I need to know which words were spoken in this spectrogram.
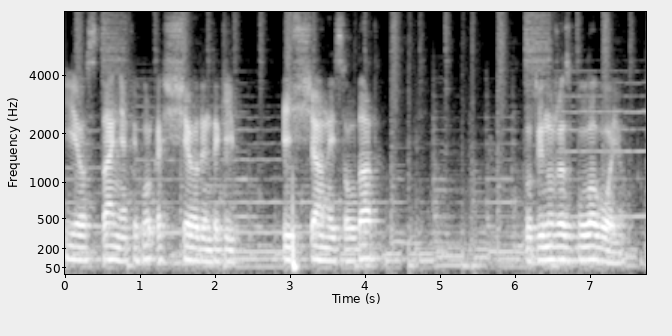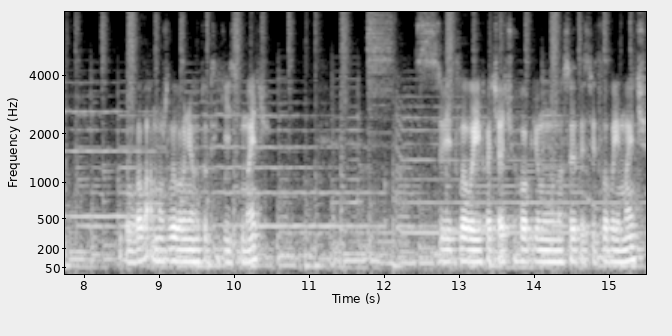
І остання фігурка ще один такий піщаний солдат. Тут він уже з булавою. Булава, можливо, в нього тут якийсь меч. Світловий, хоча чого б йому носити світловий меч.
